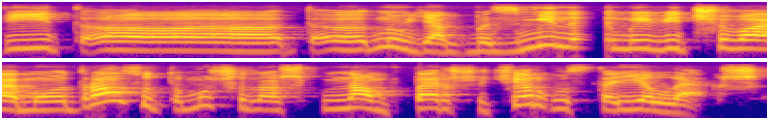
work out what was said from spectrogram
від е, е, ну якби зміни ми відчуваємо одразу, тому що наш нам в першу чергу стає легше.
